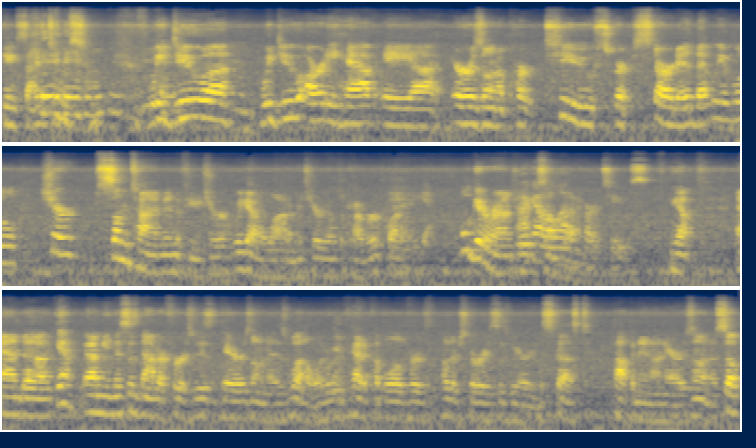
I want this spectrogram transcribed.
besides Tombstone, we do uh, we do already have a uh, Arizona Part Two script started that we will share sometime in the future. We got a lot of material to cover, but Uh, yeah. we'll get around to I it I got a lot of part twos. Yeah. And uh, yeah, I mean, this is not our first visit to Arizona as well. We've had a couple of other stories, as we already discussed, popping in on Arizona. So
